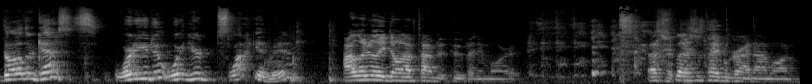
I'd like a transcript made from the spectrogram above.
the other guests? What do you do? What you're slacking, man? I literally don't have time to poop anymore. That's that's the type of grind I'm on.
